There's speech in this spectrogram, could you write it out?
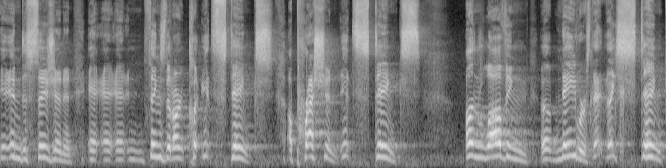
indecision and, and, and, things that aren't clear. It stinks. Oppression, it stinks. Unloving uh, neighbors, they, they stink.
